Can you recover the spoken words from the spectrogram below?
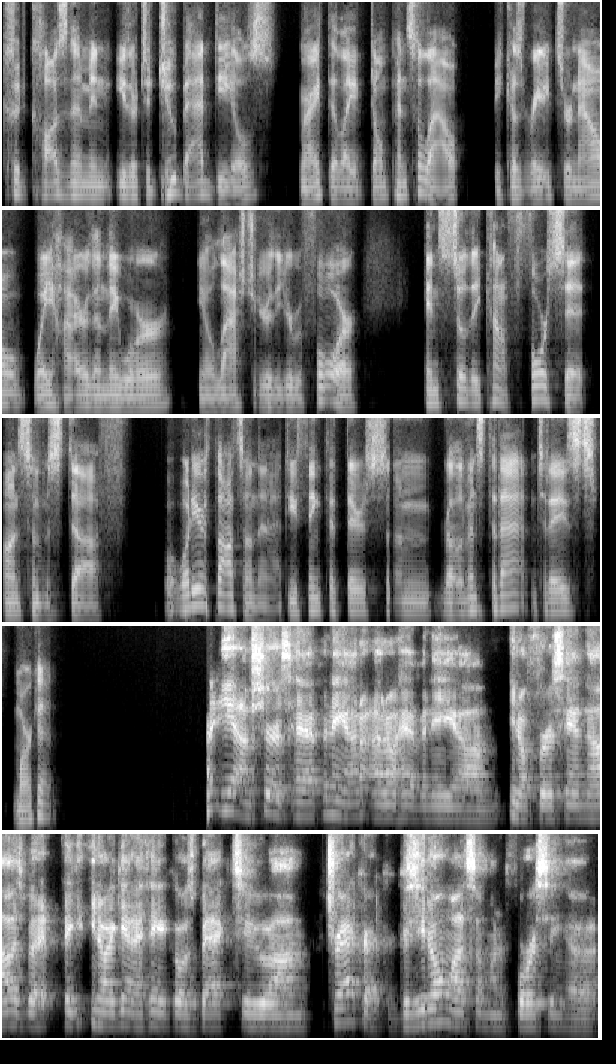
could cause them in either to do bad deals, right? They like don't pencil out because rates are now way higher than they were, you know, last year or the year before. And so they kind of force it on some stuff. What are your thoughts on that? Do you think that there's some relevance to that in today's market? Yeah, I'm sure it's happening. I don't, I don't have any, um, you know, firsthand knowledge, but you know, again, I think it goes back to um, track record because you don't want someone forcing a,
